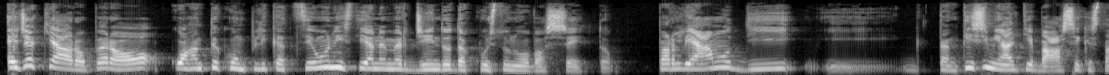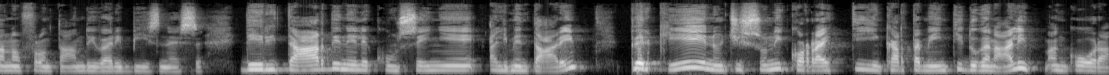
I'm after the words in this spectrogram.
È già chiaro però quante complicazioni stiano emergendo da questo nuovo assetto. Parliamo di tantissimi alti e bassi che stanno affrontando i vari business, dei ritardi nelle consegne alimentari perché non ci sono i corretti incartamenti doganali ancora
